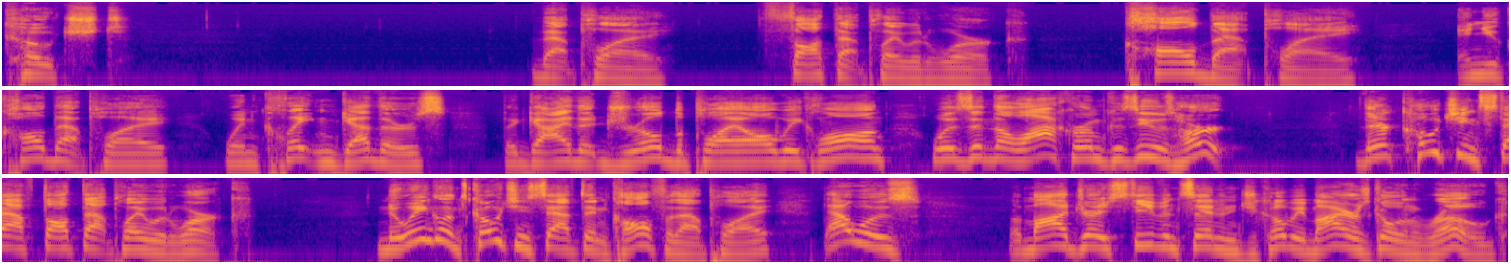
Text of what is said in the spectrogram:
coached that play, thought that play would work, called that play, and you called that play when Clayton Geathers, the guy that drilled the play all week long, was in the locker room because he was hurt. Their coaching staff thought that play would work. New England's coaching staff didn't call for that play. That was Rhamondre Stevenson and Jakobi Meyers going rogue.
